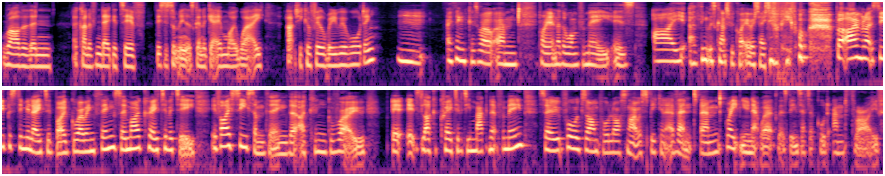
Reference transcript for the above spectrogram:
rather than a kind of negative, this is something that's going to get in my way, actually can feel really rewarding. Mm. I think as well, um, probably another one for me is I I think this can actually be quite irritating for people, but I'm like super stimulated by growing things. So my creativity, if I see something that I can grow it, it's like a creativity magnet for me. So, for example, last night I was speaking at an event, um, great new network that's been set up called And Thrive,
